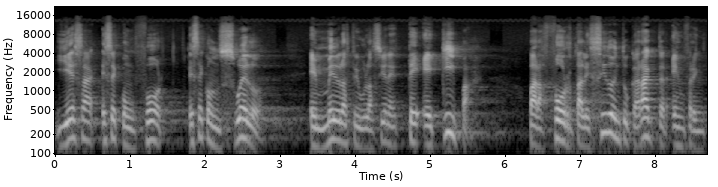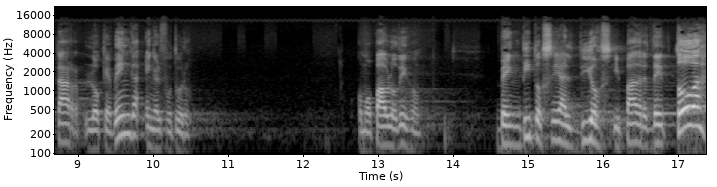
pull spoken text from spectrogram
y esa, ese confort, ese consuelo en medio de las tribulaciones te equipa para, fortalecido en tu carácter, enfrentar lo que venga en el futuro. Como Pablo dijo, bendito sea el Dios y Padre de toda,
